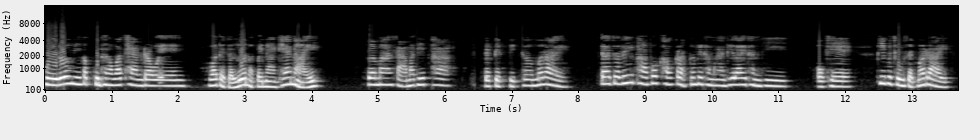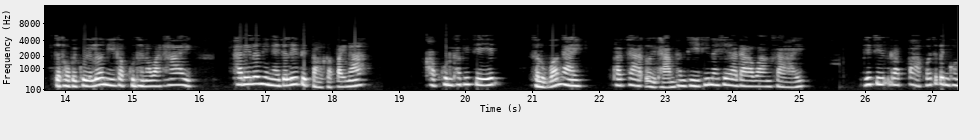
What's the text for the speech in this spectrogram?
คุยเรื่องนี้กับคุณธนวัฒน์แทนเราเอง ว่าแต่จะเลื่อนออกไปนานแค่ไหน ประมาณสามอาทิตย์ค่ะ เด็กๆปิดเทอมเมื่อไหร่ดาจะรีบพาพวกเขากลับขึ้นไปทำงานที่ไร่ทันที โอเค พี่ประชุมเสร็จเมื่อไหร่ จะโทรไปคุยเรื่องนี้กับคุณธนวัฒน์ให้ ถ้าได้เรื่องยังไงจะรีบติดต่อกลับไปนะ ขอบคุณค่ะพี่จี๊ดสรุปว่าไง พัชชาเอ่ยถามทันทีที่นายชยาดาวางสาย พี่จี๊ดรับปากว่าจะเป็นคน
